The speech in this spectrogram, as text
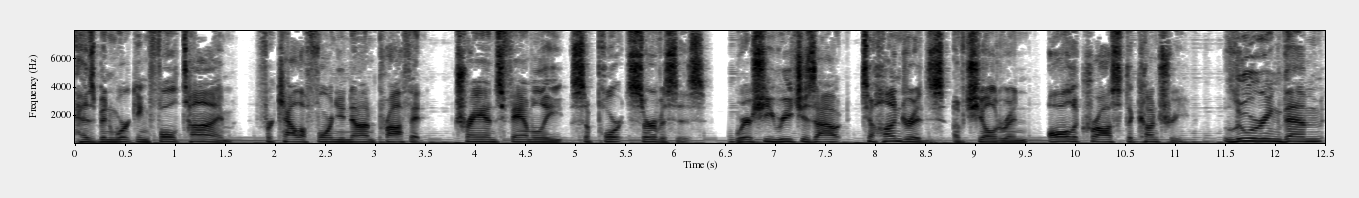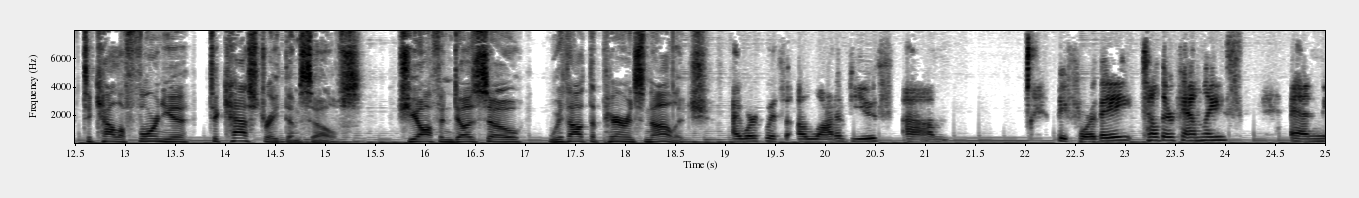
has been working full time for California nonprofit Trans Family Support Services, where she reaches out to hundreds of children all across the country, luring them to California to castrate themselves. She often does so without the parents' knowledge. I work with a lot of youth um, before they tell their families and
